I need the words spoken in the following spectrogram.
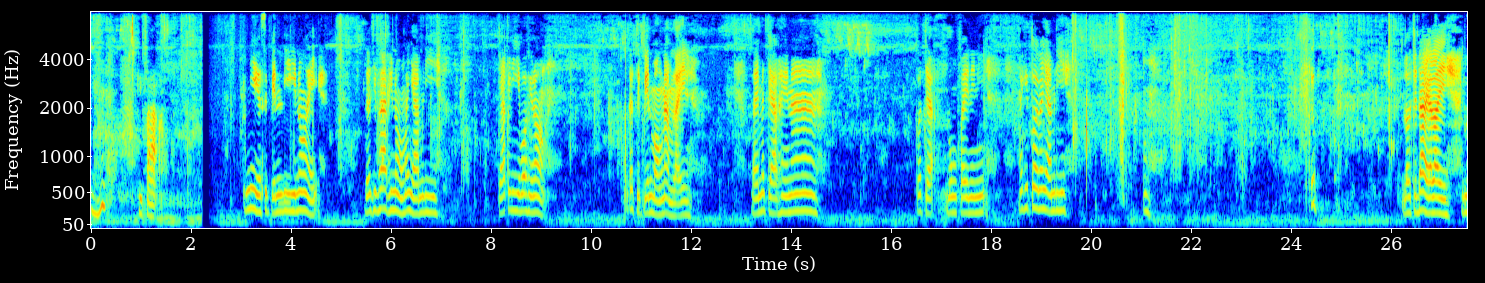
อื้อหือกี่ฝานี่ก็สิเป็นลีหน่อย เดี๋ยวสิพาพี่น้องมายามลีจักลีบ่พี่น้องก็สิเป็นหมองน้ำไหลไหลมาจากให้หน้า ก็จะลงไปในนี้ให้คิดต้อยมายามลีอึ๊บเราจะได้อะไร ดู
